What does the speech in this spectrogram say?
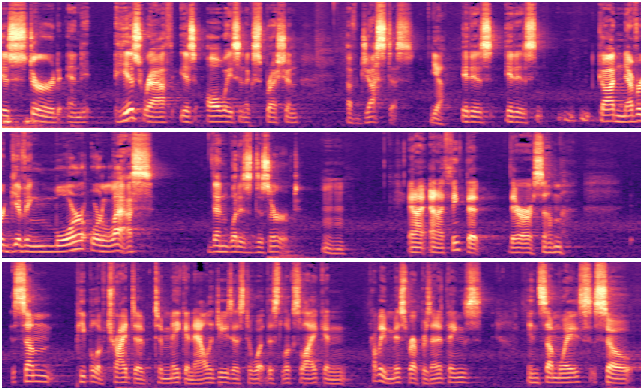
is stirred and his wrath is always an expression of justice. Yeah. It is it is God never giving more or less than what is deserved. Mm-hmm. And I and I think that there are some some people have tried to to make analogies as to what this looks like and probably misrepresented things in some ways. So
